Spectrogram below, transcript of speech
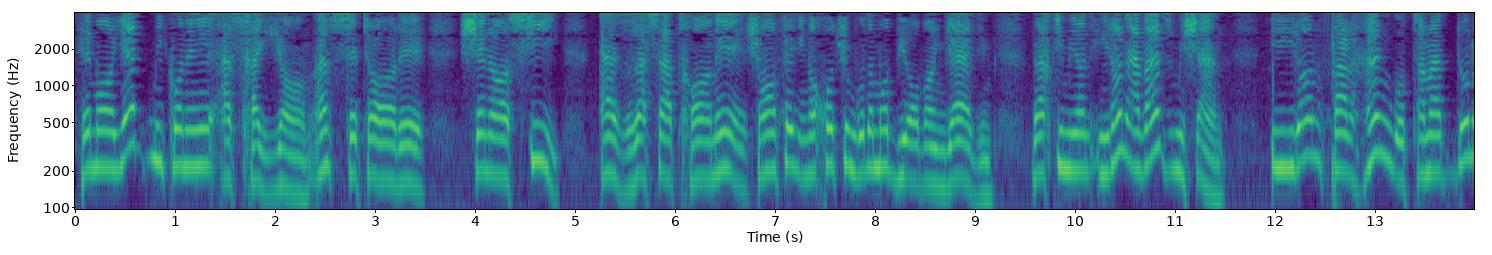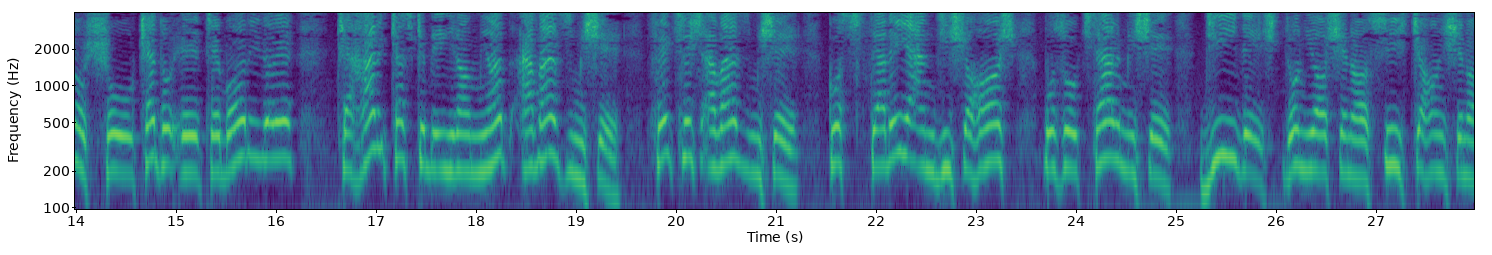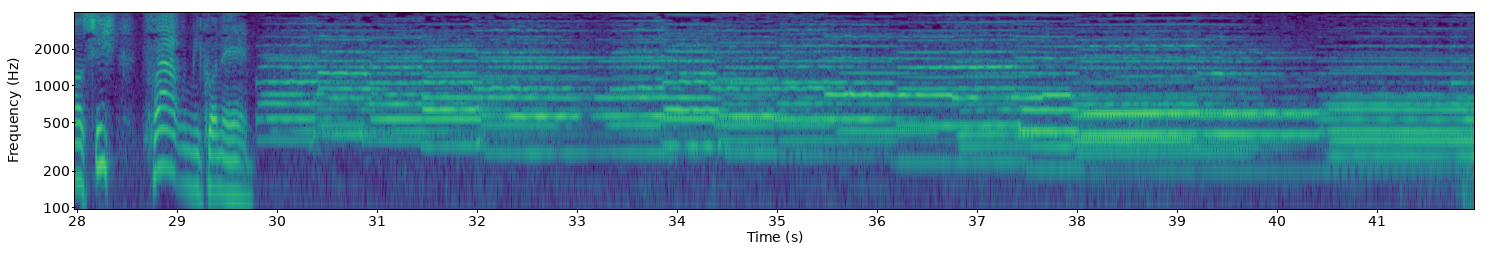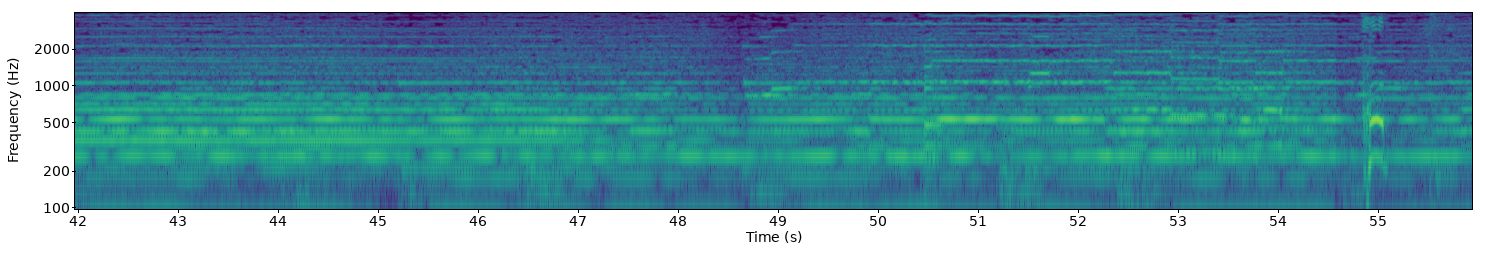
حمایت می‌کنه از خیام از ستاره شناسی از رصدخانه. شما فکر اینا خودشون گفتن ما بیابانگردیم. وقتی میان ایران عوض میشن. ایران فرهنگ و تمدن و شوکت و اعتباری داره که هر کس که به ایران میاد عوض میشه فکرش عوض میشه گستره اندیشه هاش بزرگتر میشه دیدش دنیا شناسیش جهان شناسیش فرق می‌کنه.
